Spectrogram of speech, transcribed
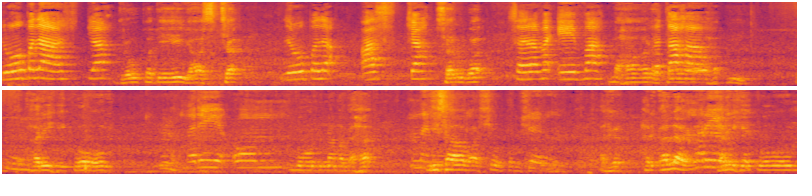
द्रौपदाश्च। द्रौपदेयाश्च। द्रौपद आश्च सर्व। सर्व एव। महारथः। हरिः ओम्। हरि ओम्। पूर्णमदः। ईशावास्य उपनिषत् हरि अल्ल। हरिः ओम्।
